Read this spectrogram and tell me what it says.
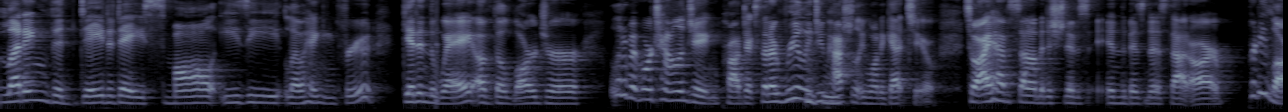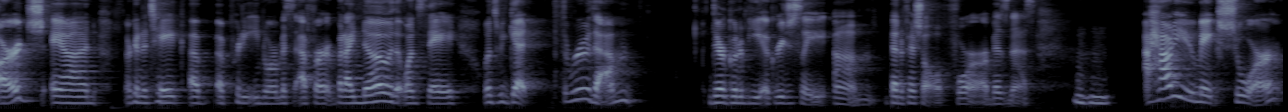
letting the day-to-day small easy low-hanging fruit get in the way of the larger a little bit more challenging projects that I really do mm-hmm. passionately want to get to. So I have some initiatives in the business that are pretty large and are going to take a, a pretty enormous effort. But I know that once they once we get through them, they're going to be egregiously um, beneficial for our business. Mm-hmm. How do you make sure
